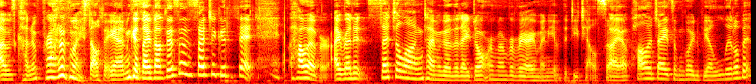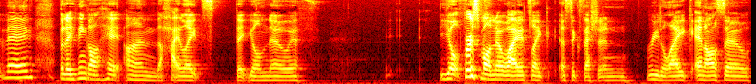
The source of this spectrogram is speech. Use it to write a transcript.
I was kind of proud of myself, Ann, because I thought this is such a good fit. However, I read it such a long time ago that I don't remember very many of the details. So I apologize. I'm going to be a little bit vague, but I think I'll hit on the highlights that you'll know if you'll first of all know why it's like a succession read alike and also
